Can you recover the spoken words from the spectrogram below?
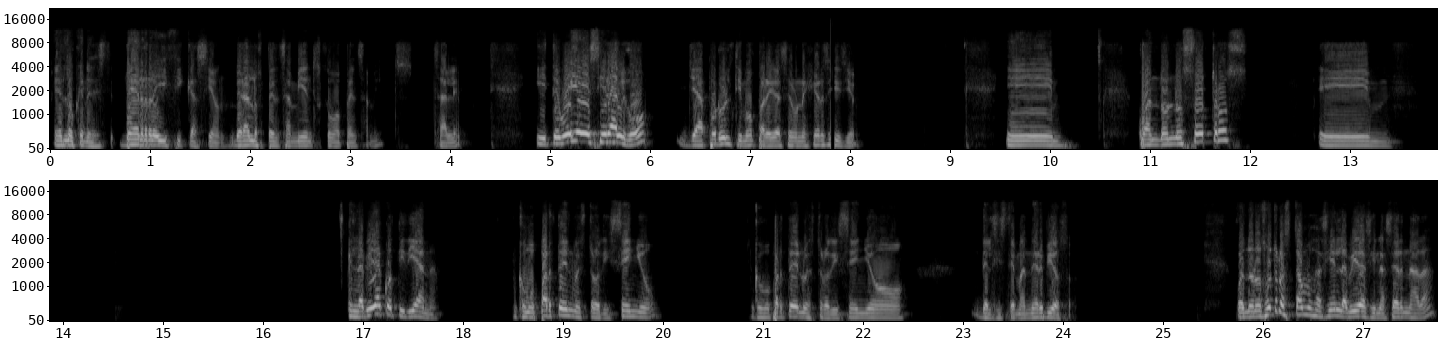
Es lo que necesita. De reificación, ver a los pensamientos como pensamientos. ¿Sale? Y te voy a decir algo, ya por último, para ir a hacer un ejercicio. Eh, cuando nosotros eh, en la vida cotidiana, como parte de nuestro diseño, como parte de nuestro diseño del sistema nervioso, cuando nosotros estamos así en la vida sin hacer nada,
